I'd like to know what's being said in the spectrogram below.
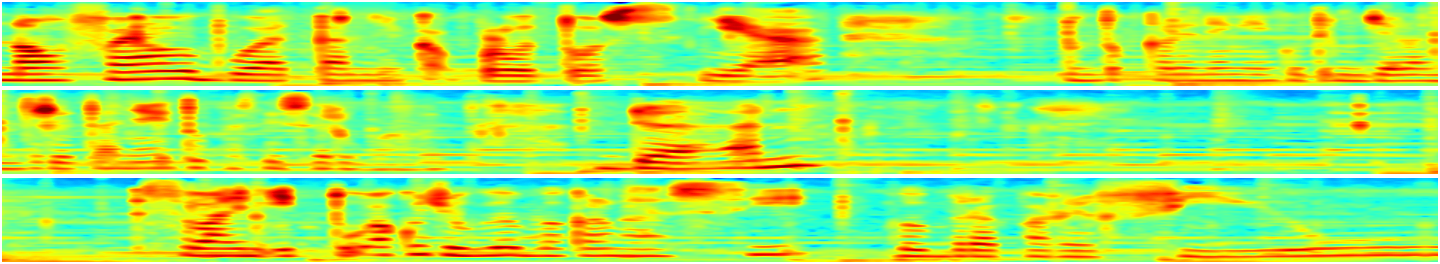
novel buatannya Kak Plutus ya untuk kalian yang ngikutin jalan ceritanya itu pasti seru banget. Dan selain itu aku juga bakal ngasih beberapa review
